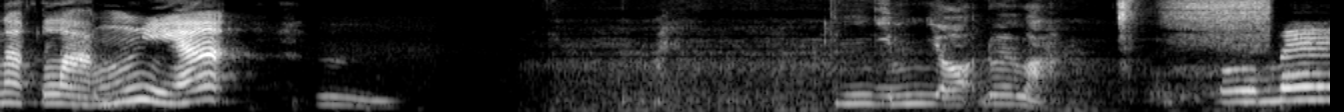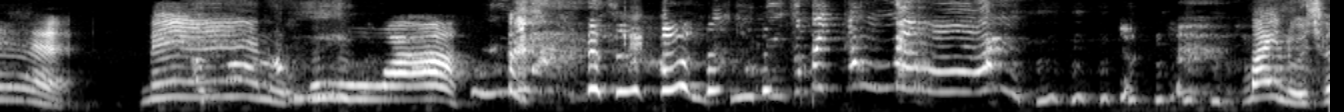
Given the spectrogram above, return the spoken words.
หนักหลังอย่างเงี้ย อืมฉันยิ้มเยาะด้วยว่ะเออแม่ แม่หนูกลัวคืนนี้ก็ไม่ต้องนอนไม่หนูเฉ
